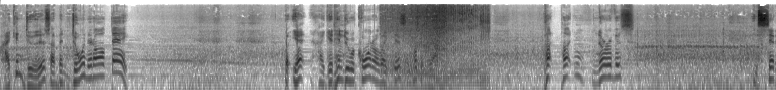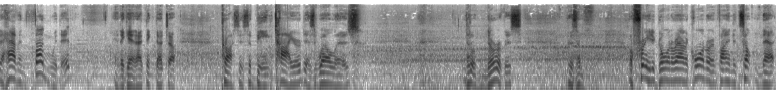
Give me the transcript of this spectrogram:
I can do this. I've been doing it all day. But yet, I get into a corner like this and look at that. Putt putting, nervous, instead of having fun with it. And again, I think that's a process of being tired as well as a little nervous because I'm afraid of going around a corner and finding something that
